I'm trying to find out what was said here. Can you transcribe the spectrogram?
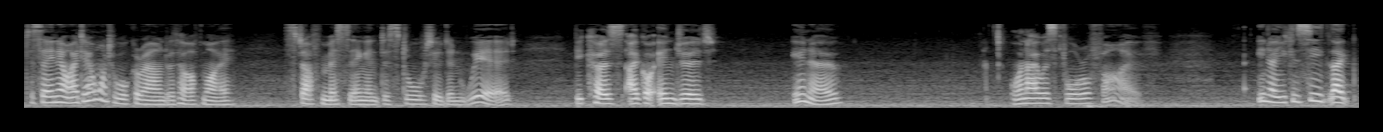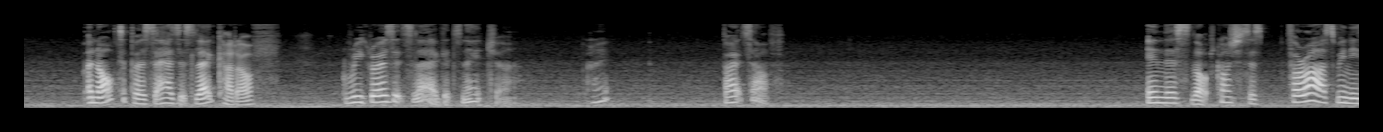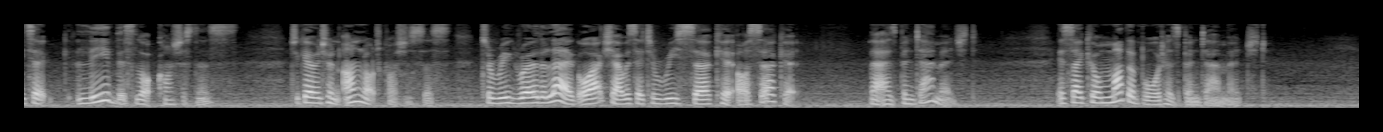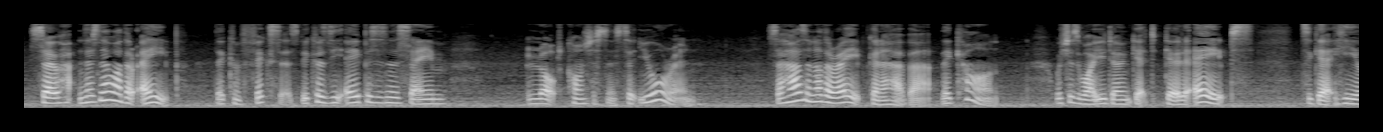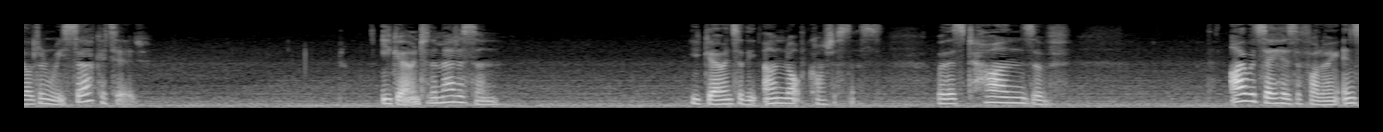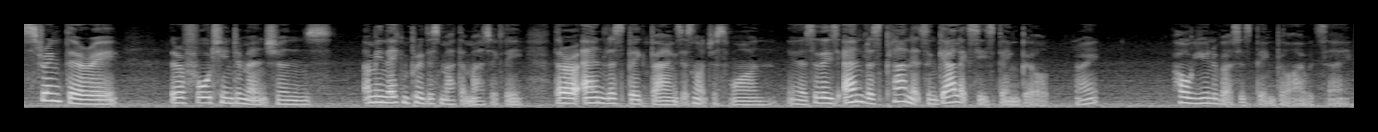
To say, no, I don't want to walk around with half my stuff missing and distorted and weird because I got injured you know, when I was four or five. You know, you can see like an octopus that has its leg cut off regrows its leg, its nature, right? By itself. In this locked consciousness, for us, we need to leave this locked consciousness to go into an unlocked consciousness to regrow the leg, or actually, I would say to recircuit our circuit that has been damaged. It's like your motherboard has been damaged. So there's no other ape that can fix this because the ape is in the same locked consciousness that you're in. So how's another ape going to have that? They can't. Which is why you don't get to go to apes to get healed and recircuited. You go into the medicine. You go into the unlocked consciousness where there's tons of I would say here's the following. In string theory, there are 14 dimensions. I mean, they can prove this mathematically. There are endless big bangs. It's not just one. You know, so these endless planets and galaxies being built, right? Whole universe is being built, I would say.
